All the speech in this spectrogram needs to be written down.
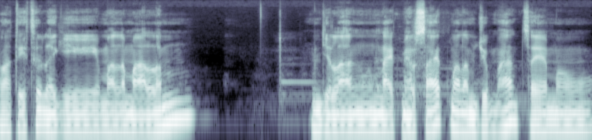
waktu itu lagi malam-malam menjelang nightmare side malam Jumat saya mau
